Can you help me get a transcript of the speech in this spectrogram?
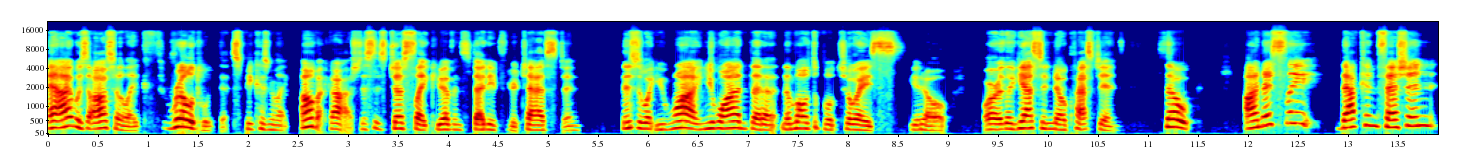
And I was also like thrilled with this because I'm like, oh my gosh, this is just like you haven't studied for your test and this is what you want. You want the the multiple choice, you know, or the yes and no questions. So honestly, that confession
